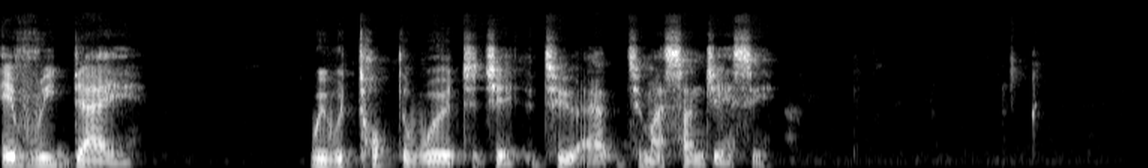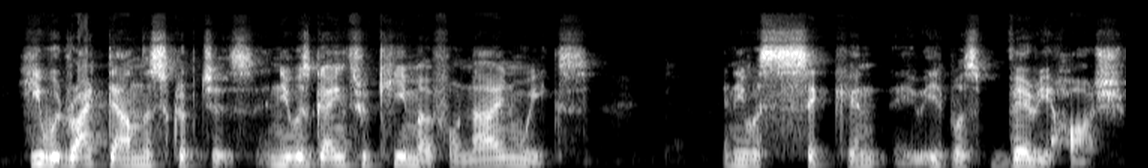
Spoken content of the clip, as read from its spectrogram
every day we would talk the word to Je- to uh, to my son Jesse. He would write down the scriptures, and he was going through chemo for nine weeks, and he was sick, and it was very harsh,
